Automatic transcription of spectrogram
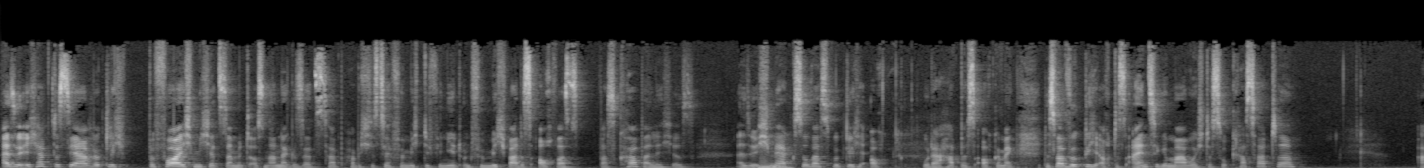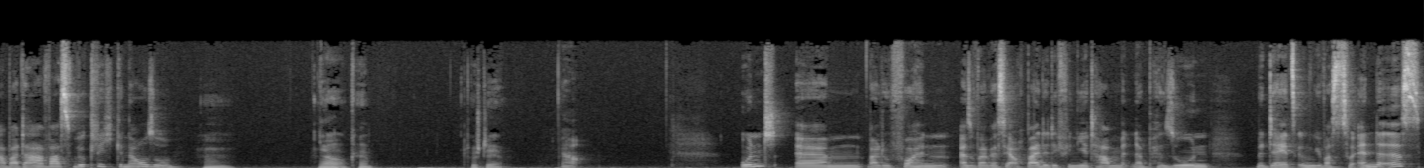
Also ich habe das ja wirklich, bevor ich mich jetzt damit auseinandergesetzt habe, habe ich das ja für mich definiert und für mich war das auch was, was körperliches. Also ich merke sowas wirklich auch, oder habe es auch gemerkt. Das war wirklich auch das einzige Mal, wo ich das so krass hatte. Aber da war es wirklich genauso. Ja, okay. Verstehe. Ja. Und ähm, weil du vorhin, also weil wir es ja auch beide definiert haben mit einer Person, mit der jetzt irgendwie was zu Ende ist.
